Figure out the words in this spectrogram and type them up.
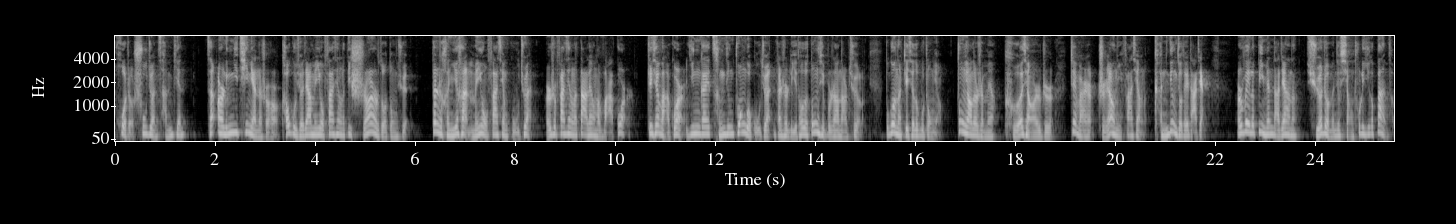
或者书卷残篇。在二零一七年的时候，考古学家们又发现了第十二座洞穴，但是很遗憾没有发现古卷，而是发现了大量的瓦罐。这些瓦罐应该曾经装过古卷，但是里头的东西不知道哪儿去了。不过呢，这些都不重要，重要的是什么呀？可想而知。这玩意儿只要你发现了，肯定就得打架。而为了避免打架呢，学者们就想出了一个办法。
